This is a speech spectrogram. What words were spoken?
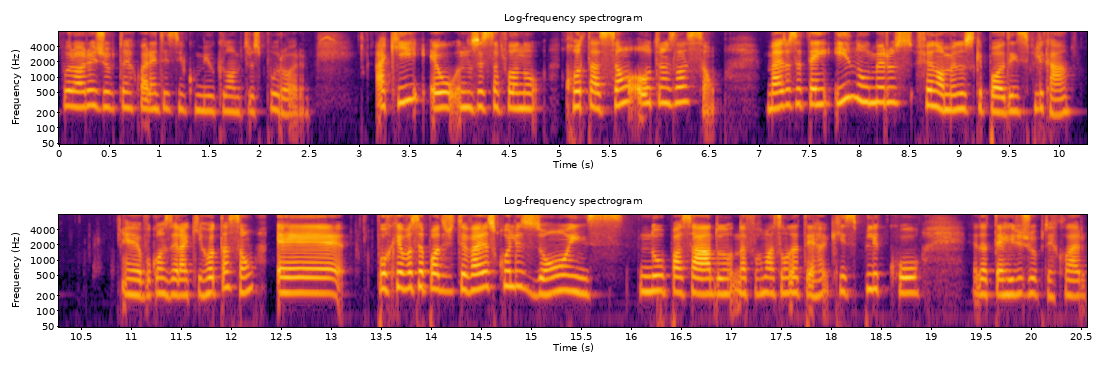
por hora e Júpiter 45 mil km por hora? Aqui, eu não sei se está falando rotação ou translação. Mas você tem inúmeros fenômenos que podem explicar. É, eu vou considerar aqui rotação. É, porque você pode ter várias colisões no passado, na formação da Terra, que explicou é da Terra e de Júpiter, claro,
